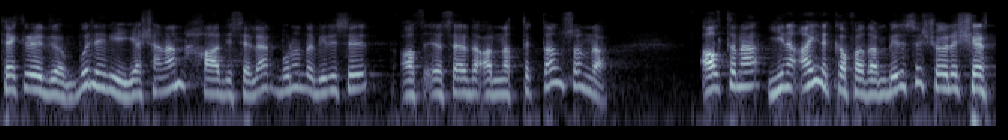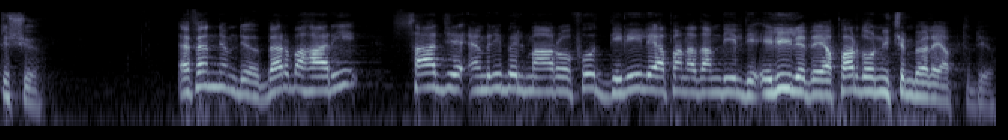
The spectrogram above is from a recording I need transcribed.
Tekrar ediyorum bu nevi yaşanan hadiseler bunu da birisi eserde anlattıktan sonra altına yine aynı kafadan birisi şöyle şert düşüyor. Efendim diyor Berbahari sadece emri bil marufu diliyle yapan adam değildi. Eliyle de yapardı onun için böyle yaptı diyor.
